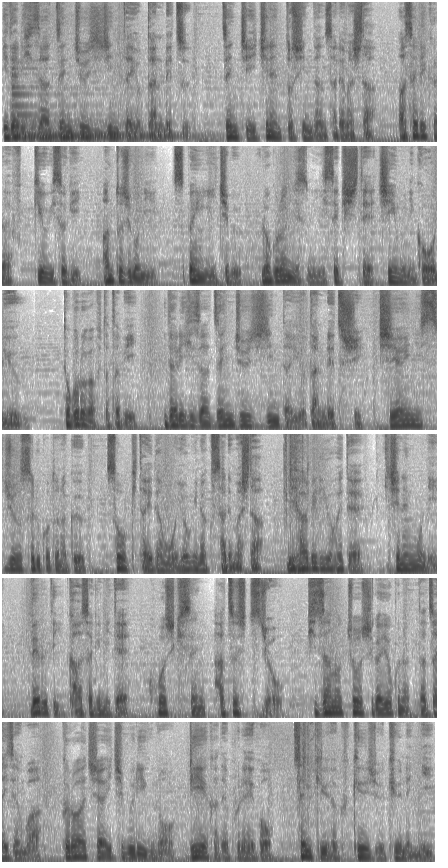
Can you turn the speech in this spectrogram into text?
左膝前十字靭帯を断裂。全治1年と診断されました。焦りから復帰を急ぎ半年後にスペイン一部ログロニスに移籍してチームに合流。ところが再び左膝前十字靭帯を断裂し試合に出場することなく早期退団を余儀なくされました。リハビリを経て1年後にヴェルディ川崎にて公式戦初出場。膝の調子が良くなった財前はクロアチア1部リーグのリエカでプレー後1999年に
